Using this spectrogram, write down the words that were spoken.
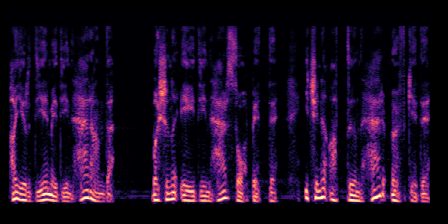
Hayır diyemediğin her anda, başını eğdiğin her sohbette, içine attığın her öfkede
